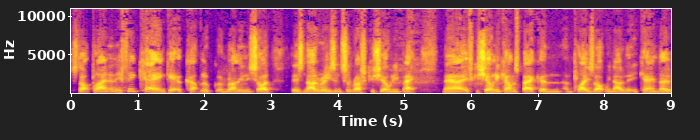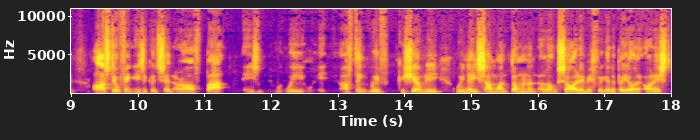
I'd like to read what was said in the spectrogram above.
start playing, and if he can get a couple of running inside, there's no reason to rush Koscielny back. Now, if Koscielny comes back and, and plays like we know that he can do, I still think he's a good centre half, but he's we. I think with Koscielny, we need someone dominant alongside him. If we're going to be honest,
